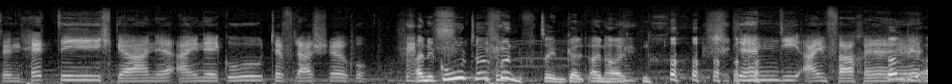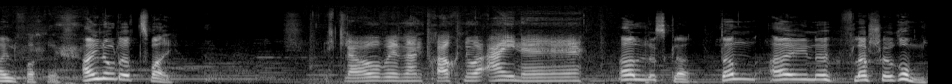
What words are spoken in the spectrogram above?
Dann hätte ich gerne eine gute Flasche Rum. Eine gute 15 Geldeinheiten. Dann die einfache. Dann die einfache. Eine oder zwei? Ich glaube, man braucht nur eine. Alles klar. Dann eine Flasche rum.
